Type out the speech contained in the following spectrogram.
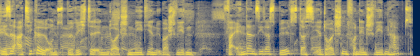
Diese Artikel und Berichte in deutschen Medien über Schweden, verändern sie das Bild, das ihr Deutschen von den Schweden habt?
